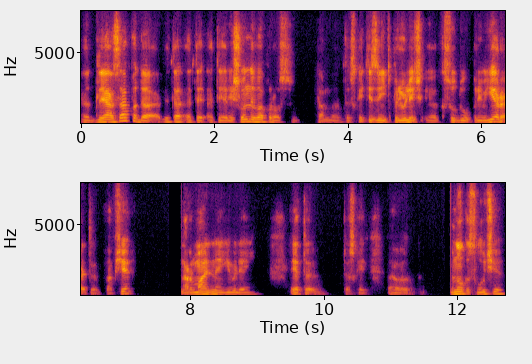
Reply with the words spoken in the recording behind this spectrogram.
Для Запада это, это, это решенный вопрос. Там, так сказать, извините, привлечь э, к суду премьера – это вообще нормальное явление. Это, так сказать, э, много случаев.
